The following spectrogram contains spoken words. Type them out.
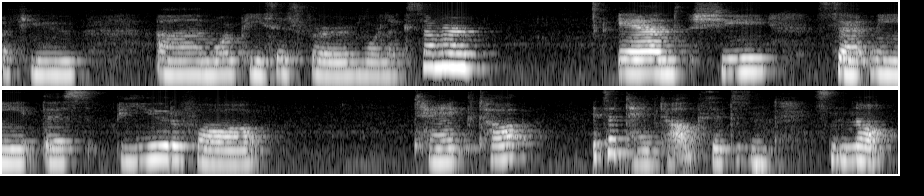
a few uh, more pieces for more like summer. And she sent me this beautiful tank top. It's a tank top because it doesn't it's not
